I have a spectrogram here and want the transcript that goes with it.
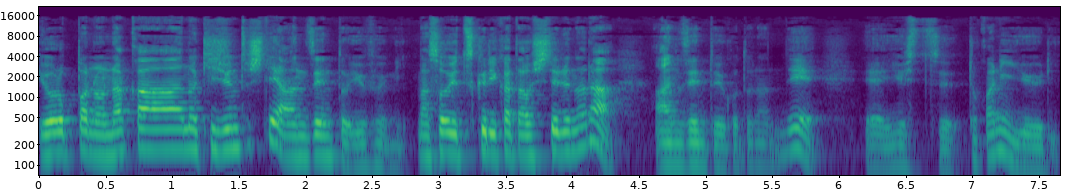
ヨーロッパの中の基準として安全というふうに、まあ、そういう作り方をしてるなら安全ということなんで、えー、輸出とかに有利。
